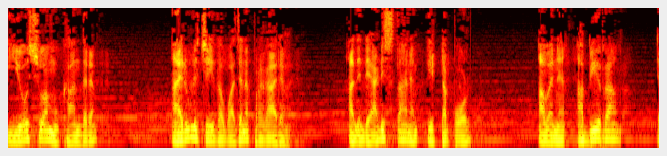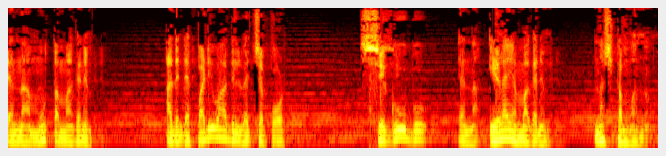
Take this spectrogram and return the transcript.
യോശുവ മുഖാന്തരം അരുളി ചെയ്ത വചനപ്രകാരം അതിന്റെ അടിസ്ഥാനം ഇട്ടപ്പോൾ അവന് അബീറാം എന്ന മൂത്ത മകനും അതിന്റെ പടിവാതിൽ വെച്ചപ്പോൾ ഷെഗൂബു എന്ന ഇളയ മകനും നഷ്ടം വന്നു.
